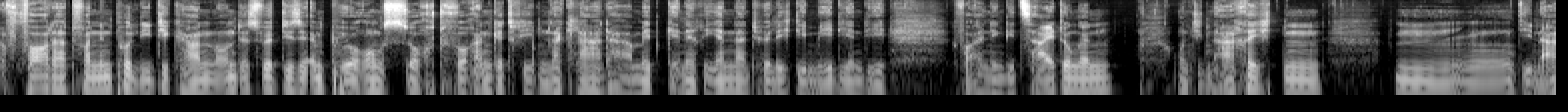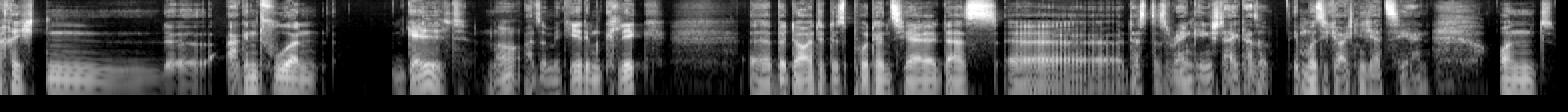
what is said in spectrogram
fordert von den Politikern und es wird diese Empörungssucht vorangetrieben. Na klar, damit generieren natürlich die Medien, die vor allen Dingen die Zeitungen und die Nachrichten, mh, mm, die Nachrichtenagenturen Geld. Ne? Also mit jedem Klick äh, bedeutet es potenziell, dass, äh, dass das Ranking steigt. Also muss ich euch nicht erzählen. Und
